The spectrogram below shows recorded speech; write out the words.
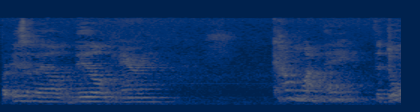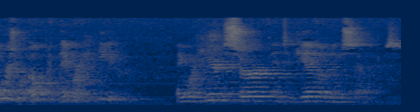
for Isabel and Bill and Mary, come what may, the doors were open. They were here. They were here to serve and to give of themselves.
